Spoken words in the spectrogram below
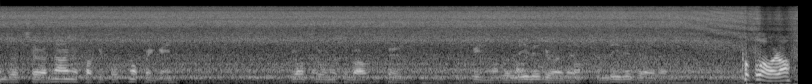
And at uh, 9 o'clock it puts nothing in. The odds run us about two. Been on we'll leave it there then, we'll leave it there then. Put blower off.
